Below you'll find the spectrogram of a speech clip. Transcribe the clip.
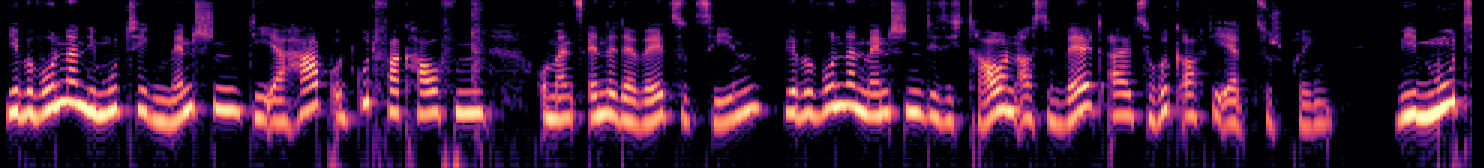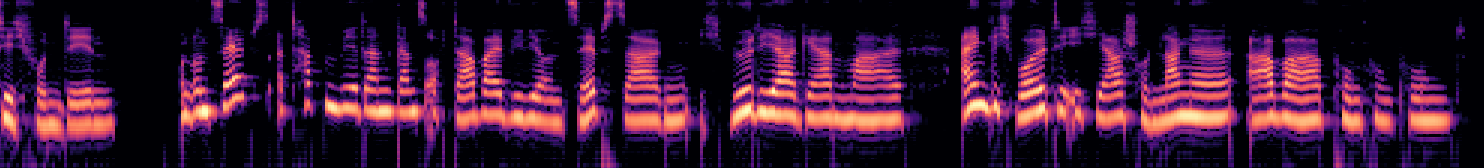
Wir bewundern die mutigen Menschen, die ihr Hab und Gut verkaufen, um ans Ende der Welt zu ziehen. Wir bewundern Menschen, die sich trauen, aus dem Weltall zurück auf die Erde zu springen. Wie mutig von denen. Und uns selbst ertappen wir dann ganz oft dabei, wie wir uns selbst sagen, ich würde ja gern mal, eigentlich wollte ich ja schon lange, aber Punkt, Punkt, Punkt.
